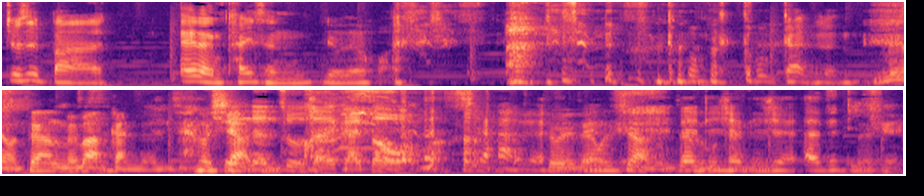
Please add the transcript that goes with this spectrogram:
就是把 Alan 拍成刘德华，够够感人，没有这样没办法感人，这样会吓人。仙人住宅改造网嘛。吓人。对，这样会吓人，这哎，样怎的？确的确，啊，这的确，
